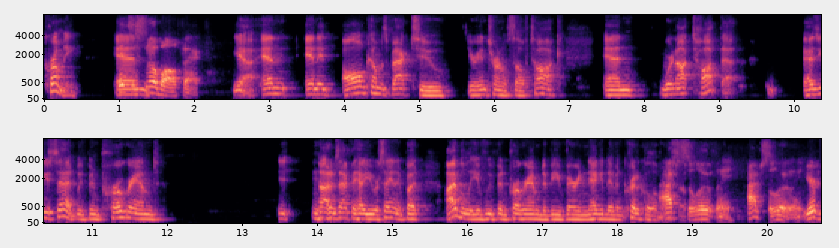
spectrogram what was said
crummy. And, it's a snowball effect. Yeah, and and it all comes back to your internal self-talk and we're not taught that. As you said, we've been programmed not exactly how you were saying it, but I believe we've been programmed to be very negative and critical of ourselves. Absolutely. Absolutely. You're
